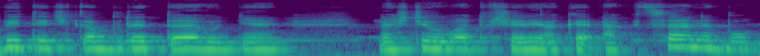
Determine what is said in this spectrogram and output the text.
Vy teďka budete hodně naštěvovat všelijaké akce nebo uh,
